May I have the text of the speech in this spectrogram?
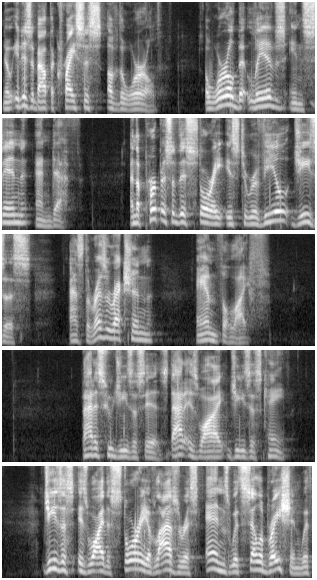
No, it is about the crisis of the world, a world that lives in sin and death. And the purpose of this story is to reveal Jesus as the resurrection and the life. That is who Jesus is. That is why Jesus came. Jesus is why the story of Lazarus ends with celebration, with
